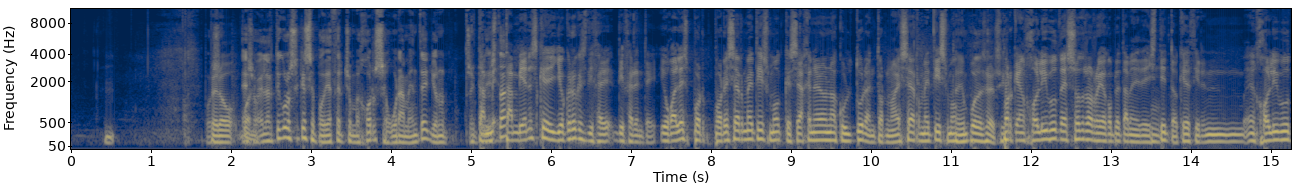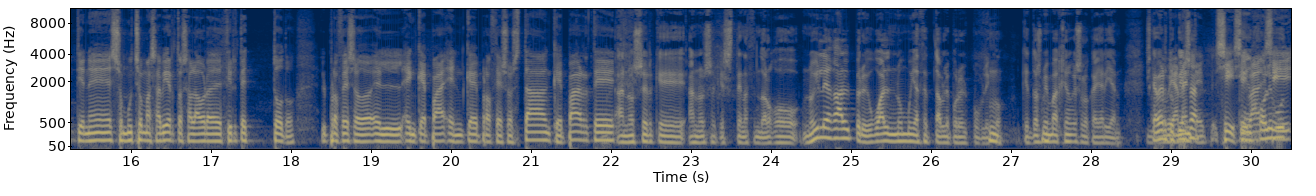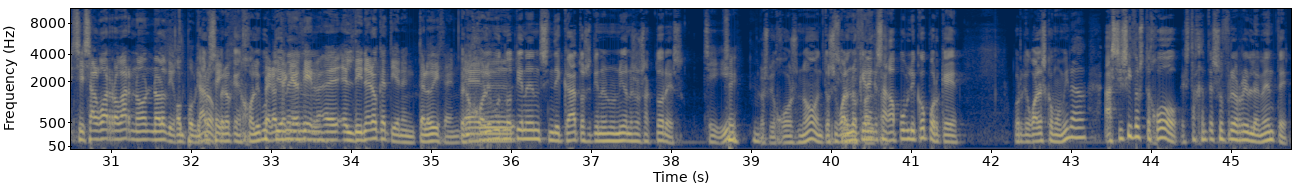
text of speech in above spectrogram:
Pues Pero, eso, bueno. el artículo sí que se podía hacer hecho mejor, seguramente. Yo no soy También, también es que yo creo que es difer- diferente. Igual es por, por ese hermetismo que se ha generado una cultura en torno a ese hermetismo. También puede ser, sí. Mm. Porque en Hollywood es otro rollo completamente distinto. Quiero decir, en, en Hollywood tiene, son mucho más abiertos a la hora de decirte todo. El proceso, el, en, qué pa- en qué proceso está, en qué parte. A no ser que a no ser que estén haciendo algo no ilegal, pero igual no muy aceptable por el público. Que entonces me imagino que se lo callarían. Es que a ver, tú piensas sí, si, en va- Hollywood si- si salgo a robar, no, no lo digo en público. Claro, sí. pero que en Hollywood Pero te tienen- quiero decir, eh, el dinero que tienen, te lo dicen. Pero en El- Hollywood no tienen sindicatos y tienen uniones los actores. Sí. Sí. Los videojuegos no. Entonces Es igual no quieren que se haga público porque, porque igual es como, mira, así se hizo este juego. Esta gente sufre horriblemente.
